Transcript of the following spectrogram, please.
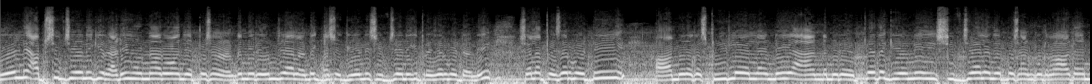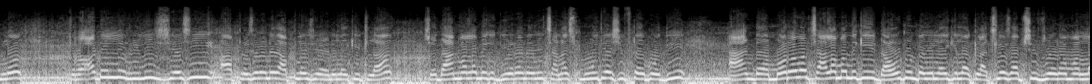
గేర్ని అప్షిఫ్ట్ చేయడానికి రెడీగా ఉన్నారు అని చెప్పేసి అంటే మీరు ఏం చేయాలంటే సో గేర్ని షిఫ్ట్ చేయడానికి ప్రెజర్ పెట్టండి. సో అలా ప్రెజర్ పెట్టి మీరు ఒక స్పీడ్లో వెళ్ళండి అండ్ మీరు ఎప్పుడైతే గేర్ని షిఫ్ట్ చేయాలని చెప్పేసి అనుకుంటారో ఆ టైంలో థ్రాటిల్ని రిలీజ్ చేసి ఆ ప్రెషర్ అనేది అప్లై చేయండి లైక్ ఇట్లా. సో దానివల్ల మీకు గేర్ అనేది చాలా స్మూత్గా షిఫ్ట్ అయిపోద్ది. అండ్ మోరోవర్ చాలామందికి చాలా మందికి డౌట్ ఉంటుంది లైక్ ఇలా క్లచ్లో సబ్ షిఫ్ట్ చేయడం వల్ల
